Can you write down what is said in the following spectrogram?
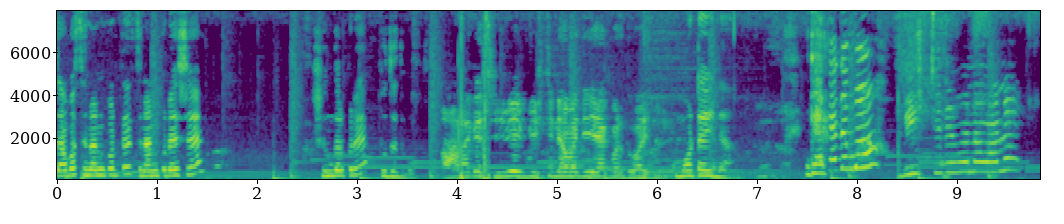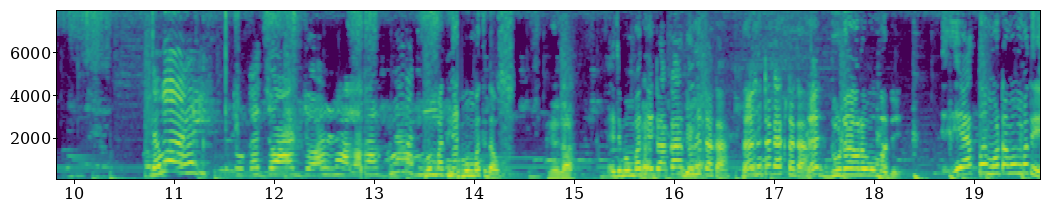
যাব স্নান করতে। স্নান করে এসে সুন্দর করে পুজো দেবো। তার আগে শিবে বৃষ্টি নামে দিয়ে একবার ধোয়াই দেবে। মোটেই না। দেখা দেবো? বৃষ্টি দেবে না মানে? মোমবাতি মোমবাতি দাও। ভেজা এই যে মোমবাতি টাকা দুধের টাকা দুধের টাকা এক টাকা। দু টাকা করে মোমবাতি। এত মোটা মোমবাতি?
